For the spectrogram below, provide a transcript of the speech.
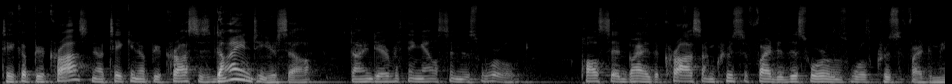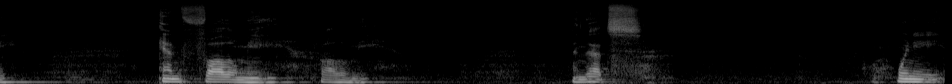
Take up your cross. Now, taking up your cross is dying to yourself, it's dying to everything else in this world. Paul said, By the cross, I'm crucified to this world, and this world's crucified to me. And follow me follow me. And that's when he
